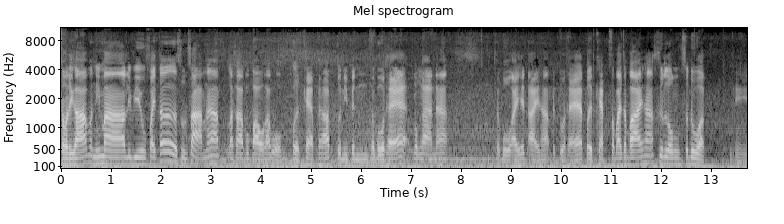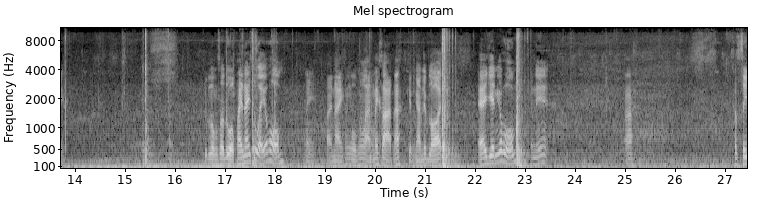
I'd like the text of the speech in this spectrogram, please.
สวัสดีครับ วันนี้มารีวิวไฟเตอร์03 นะครับ ราคาเบาๆครับผม เปิดแคปนะครับ ตัวนี้เป็นเทอร์โบแท้โรงงานนะฮะเทอร์โบ IHI นะฮะเป็นตัวแท้ เปิดแคปสบายๆนะฮะขึ้นลงสะดวกนี่ขึ้นลงสะดวกภายในสวยครับผมนี่ภายในข้างลงข้างหลังไม่ขาดนะ เก็บงานเรียบร้อยแอร์เย็นครับผมอันนี้อะสี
